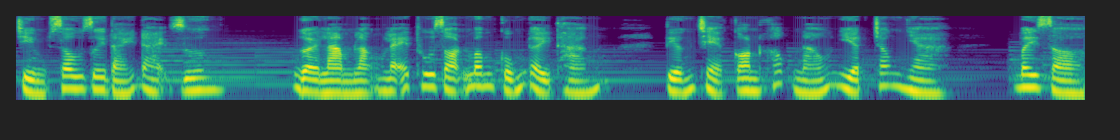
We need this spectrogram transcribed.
chìm sâu dưới đáy đại dương. Người làm lặng lẽ thu dọn mâm cúng đầy tháng, tiếng trẻ con khóc náo nhiệt trong nhà, bây giờ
